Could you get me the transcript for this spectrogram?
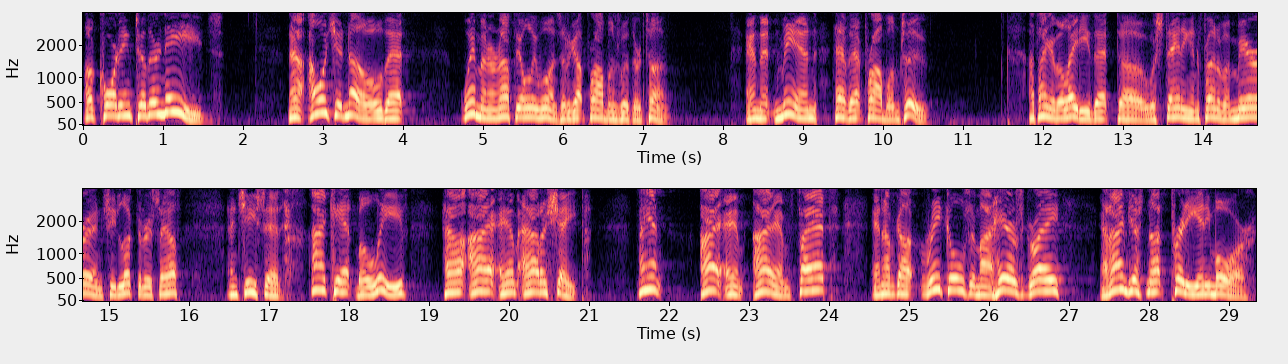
according to their needs. Now, I want you to know that women are not the only ones that have got problems with their tongue, and that men have that problem too. I think of the lady that uh, was standing in front of a mirror and she looked at herself and she said, I can't believe how I am out of shape. Man, I am, I am fat and I've got wrinkles and my hair's gray and I'm just not pretty anymore.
